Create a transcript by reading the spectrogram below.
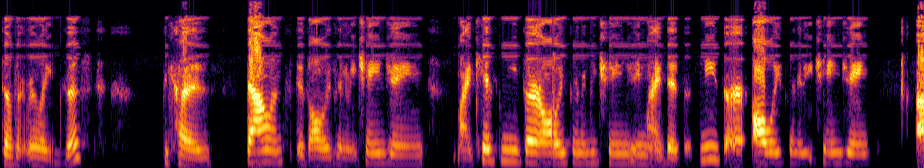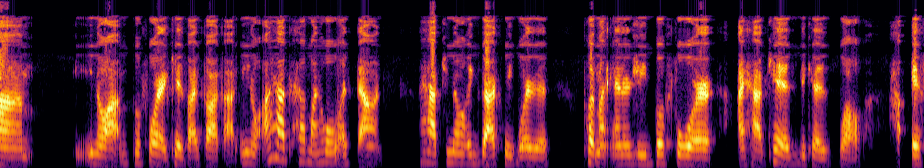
doesn't really exist because balance is always going to be changing. My kids' needs are always going to be changing. My business needs are always going to be changing. Um, you know, before I had kids, I thought that, you know, I have to have my whole life balanced. I have to know exactly where to put my energy before I have kids because, well, if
